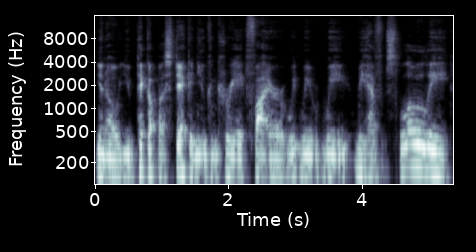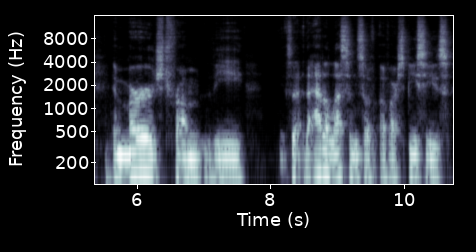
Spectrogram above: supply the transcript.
you know you pick up a stick and you can create fire. We we we we have slowly emerged from the the adolescence of, of our species.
